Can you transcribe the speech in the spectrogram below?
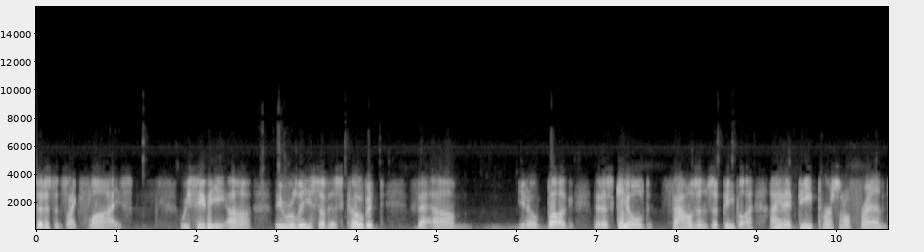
citizens like flies we see the uh, the release of this COVID, um, you know, bug that has killed thousands of people. I, I had a deep personal friend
